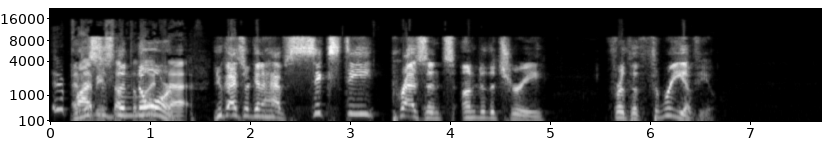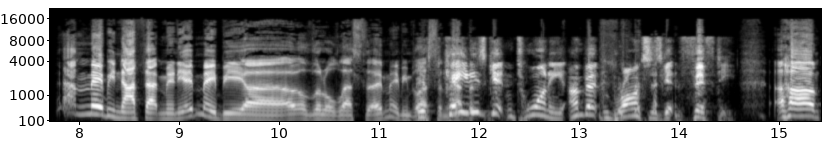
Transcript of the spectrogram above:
It'll And this be is the something like norm. that. you guys are going to have 60 presents under the tree for the three of you. Uh, maybe not that many. It may be uh, a little less. It may be less If than Katie's getting 20, I'm betting Bronx is getting 50. um,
